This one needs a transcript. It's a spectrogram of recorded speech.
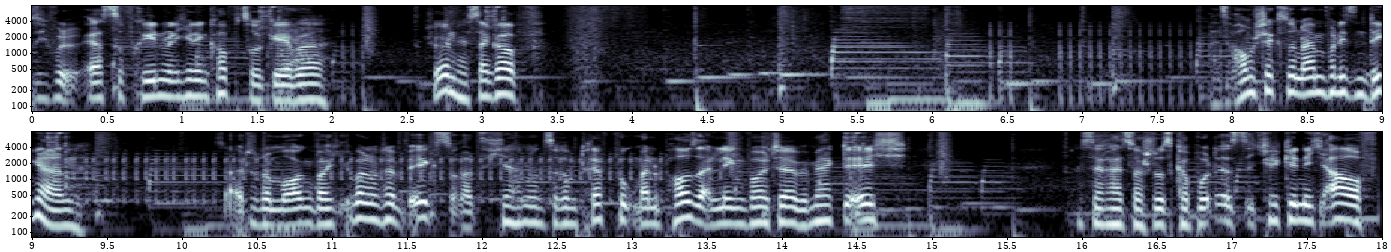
sich wohl erst zufrieden, wenn ich ihr den Kopf zurückgebe. Schön, hier ist dein Kopf. Also warum steckst du in einem von diesen Dingern? Seit heute Morgen war ich überall unterwegs, doch als ich hier an unserem Treffpunkt meine Pause einlegen wollte, bemerkte ich, dass der Reißverschluss kaputt ist. Ich krieg ihn nicht auf.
